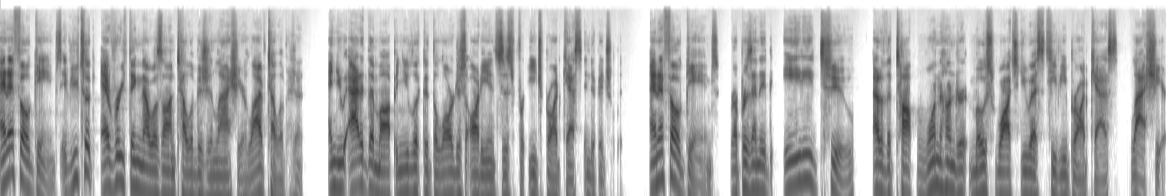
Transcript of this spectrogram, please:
NFL games, if you took everything that was on television last year, live television, and you added them up and you looked at the largest audiences for each broadcast individually, NFL games represented 82 out of the top 100 most watched US TV broadcasts last year.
